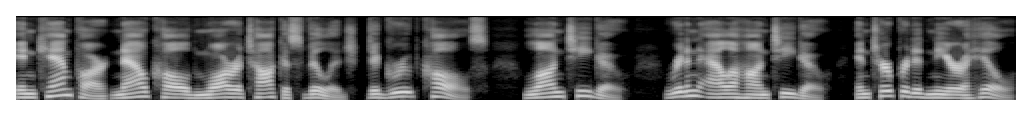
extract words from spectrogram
in Kampar, now called Muaratakus village, de Groot calls Lontigo, written Alahantigo, interpreted near a hill,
